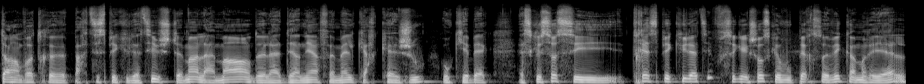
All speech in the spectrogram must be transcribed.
dans votre partie spéculative, justement, la mort de la dernière femelle carcajou au Québec. Est-ce que ça, c'est très spéculatif ou c'est quelque chose que vous percevez comme réel?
